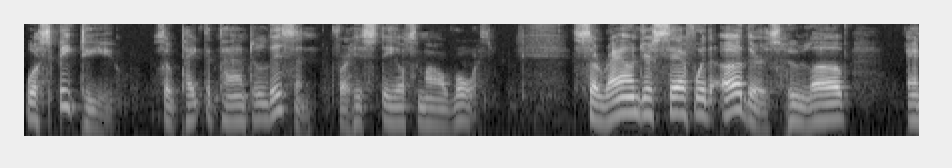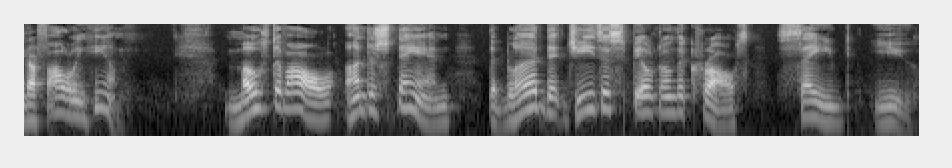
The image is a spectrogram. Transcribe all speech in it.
will speak to you, so take the time to listen for His still small voice. Surround yourself with others who love and are following Him. Most of all, understand the blood that Jesus spilt on the cross saved you.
